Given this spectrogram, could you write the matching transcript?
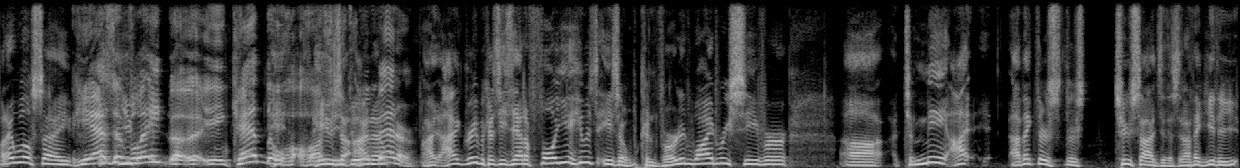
But I will say He has of you- late uh, in camp though. Hoss, He was- he's I doing know. better. I, I agree because he's had a full year. He was he's a converted wide receiver. Uh, to me, I I think there's there's two sides of this, and I think either you,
